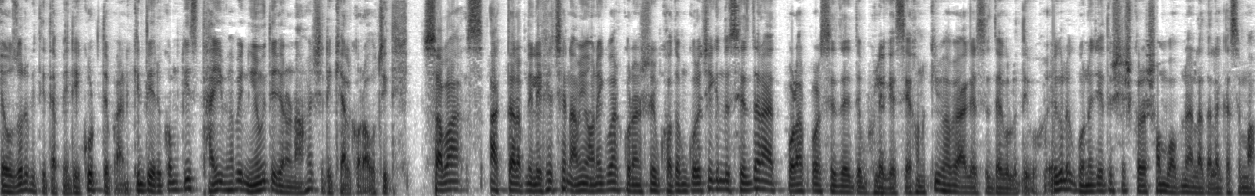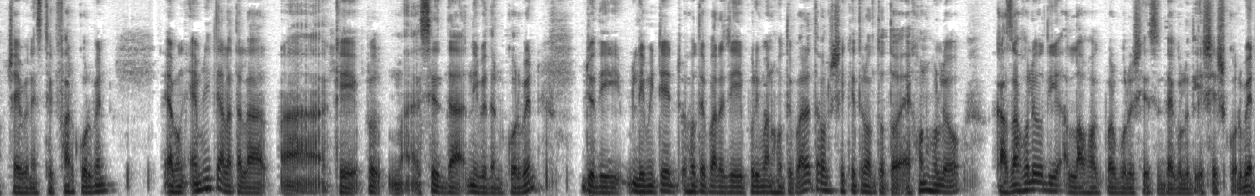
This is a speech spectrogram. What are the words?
এই ওজোর ভিত্তিতে আপনি এটি করতে পারেন। কিন্তু এরকমটি স্থায়ীভাবে নিয়মিত যেন না হয়, সেটি খেয়াল করা উচিত। সাবা আক্তার আপনি লিখেছেন, আমি অনেকবার কোরআন শরীফ খতম করেছি, কিন্তু সেজদার আয়াত পড়ার পর সেজদা দিতে ভুলে গেছি। এখন কীভাবে আগের সেজদাগুলো দিব? এগুলো গুণে যেহেতু শেষ করা সম্ভব না আল্লাহ তালার কাছে মাপ চাইবেন ইস্তেকফার করবেন এবং এমনিতে আল্লাহ তালা কে সেজদা নিবেদন করবেন। যদি লিমিটেড হতে পারে, যে এই পরিমাণ হতে পারে, তাহলে সেক্ষেত্রে অন্তত এখন হলেও, কাজা হলেও দিয়ে আল্লাহ আকবর বলে সেই সিদ্ধাগুলো দিয়ে শেষ করবেন।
